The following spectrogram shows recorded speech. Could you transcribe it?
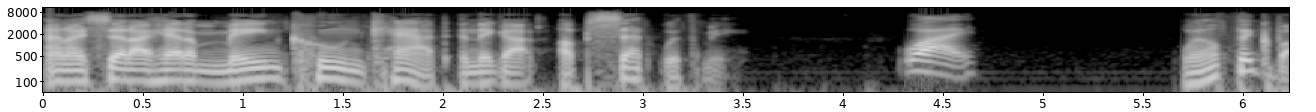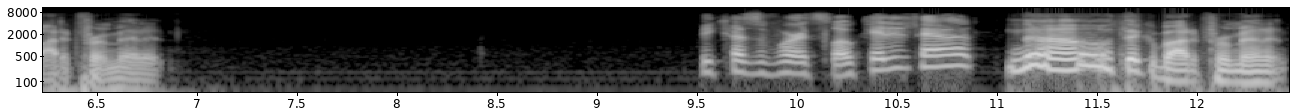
and I said I had a Maine Coon cat, and they got upset with me. Why? Well, think about it for a minute. Because of where it's located at? No, think about it for a minute.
